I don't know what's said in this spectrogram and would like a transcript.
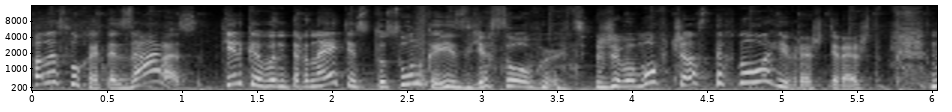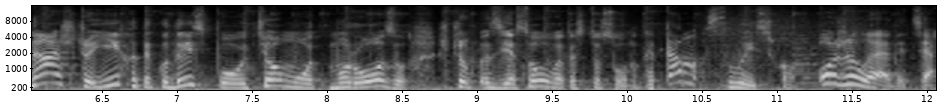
Але слухайте, зараз тільки в інтернеті стосунки і з'ясовують. Живемо в час технологій, врешті-решт. Нащо їхати кудись по цьому от морозу, щоб з'ясовувати стосунки? Там слизько, ожеледиться.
